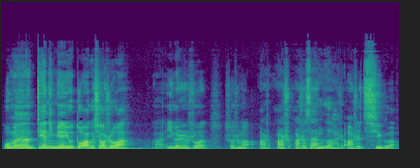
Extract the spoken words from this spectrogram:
我们店里面有多少个销售啊？啊，一个人说说什么二二十二十三个还是二十七个？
